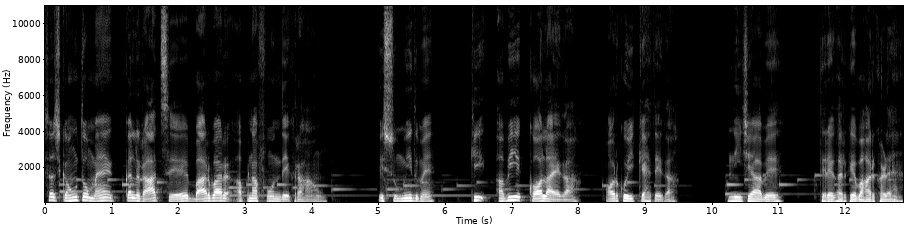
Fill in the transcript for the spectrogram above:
सच कहूँ तो मैं कल रात से बार बार अपना फ़ोन देख रहा हूँ। इस उम्मीद में कि अभी एक कॉल आएगा और कोई कह देगा, नीचे आबे तेरे घर के बाहर खड़े हैं।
